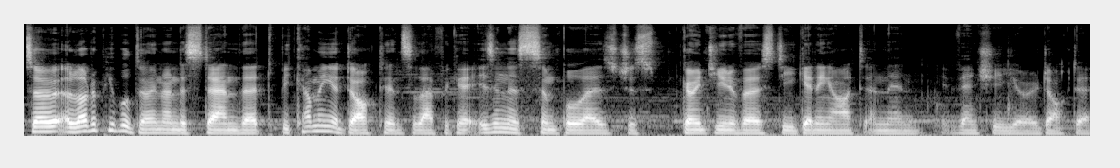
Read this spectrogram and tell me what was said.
So a lot of people don't understand that becoming a doctor in South Africa isn't as simple as just going to university, getting out and then eventually you're a doctor.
